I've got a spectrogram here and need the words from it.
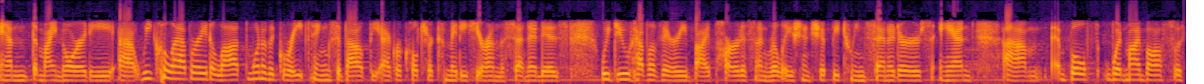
and the minority. Uh, we collaborate a lot. One of the great things about the Agriculture Committee here on the Senate is we do have a very bipartisan relationship between senators, and um, both when my boss was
